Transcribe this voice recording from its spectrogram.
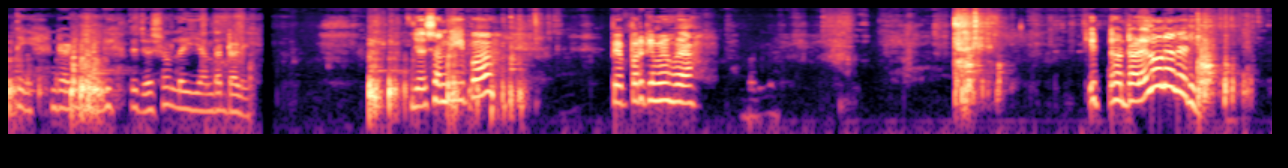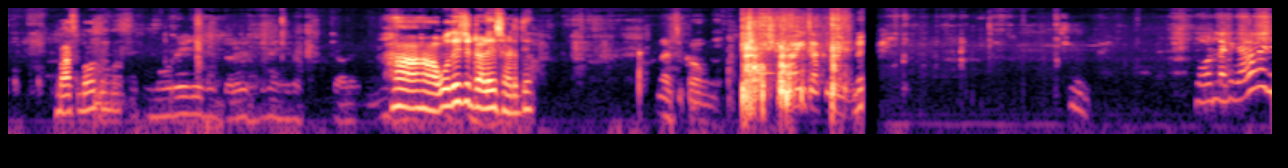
ਤੇ ਡੈਡੀ ਗਏ ਤੇ ਜਸ਼ਨ ਲਈ ਜਾਂਦਾ ਡਲੇ। ਜਸ਼ਨਦੀਪ ਪੇਪਰ ਕਿਵੇਂ ਹੋਇਆ? ਇੱਟ ਡਲੇ ਲਾਉਣੇ ਡੈਡੀ? ਬਸ ਬਹੁਤ ਹਾਂ ਹਾਂ ਉਹਦੇ ਚ ਡਲੇ ਛੱਡ ਦਿਓ। ਮੈਂ ਚੁਕਾਉਂਗਾ ਆਈ ਚੱਕ ਕੇ। ਹੋਰ ਲੱਗ ਜਾਣਾ ਮੇਰੀ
